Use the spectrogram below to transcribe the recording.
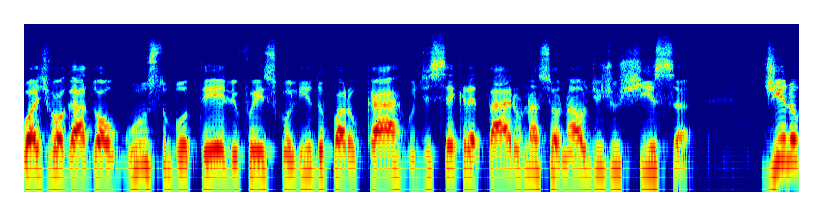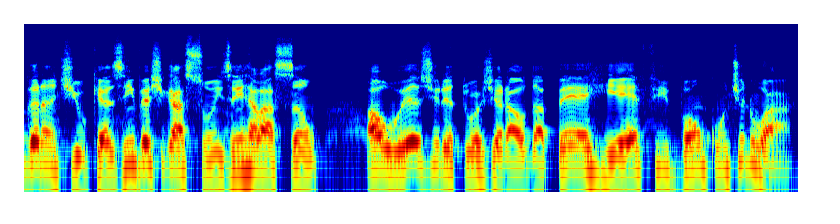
O advogado Augusto Botelho foi escolhido para o cargo de secretário nacional de Justiça. Dino garantiu que as investigações em relação ao ex-diretor-geral da PRF vão continuar.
